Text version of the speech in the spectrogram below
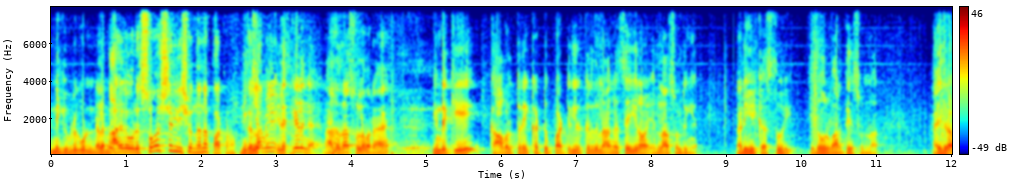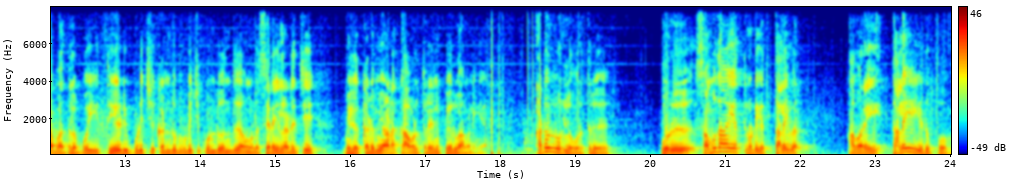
இன்னைக்கு இருக்கக்கூடிய நிலைமை. அதுல ஒரு சோஷியல் இஷ்யூ தானே பார்க்கணும். நிச்சயமா. இதை கேளுங்க. நான் அதை தான் சொல்ல வரேன். இன்றைக்கு காவல்துறை கட்டுப்பாட்டில் இருக்கிறது நாங்கள் செய்கிறோம் எல்லாம் சொல்றீங்க. நடிகை கஸ்தூரி ஏதோ ஒரு வார்த்தையை சொன்னார். ஹைதராபாத்தில் போய் தேடி பிடிச்சி கண்டுபிடிச்சி கொண்டு வந்து அவங்கள சிறையில் அடைச்சி மிக கடுமையான காவல்துறைன்னு பேர் வாங்குனீங்க. கடலூரில் ஒருத்தர் ஒரு சமுதாயத்தினுடைய தலைவர் அவரை தலையை எடுப்போம்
